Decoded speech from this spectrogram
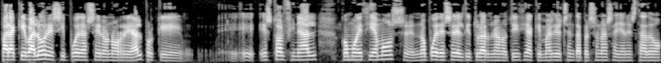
para que valore si pueda ser o no real, porque esto al final, como decíamos, eh, no puede ser el titular de una noticia que más de 80 personas hayan estado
